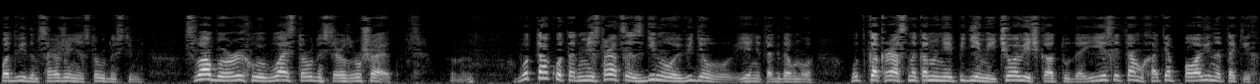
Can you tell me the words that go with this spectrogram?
под видом сражения с трудностями. Слабую, рыхлую власть трудности разрушают. Вот так вот администрация сгинула, видел я не так давно. Вот как раз накануне эпидемии человечка оттуда. И если там хотя бы половина таких,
